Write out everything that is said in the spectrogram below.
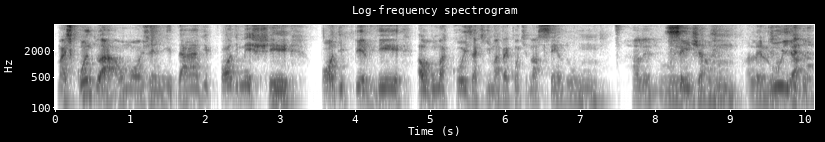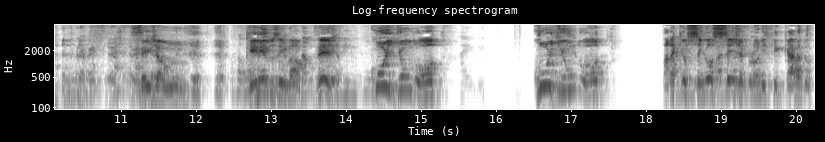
Mas quando há homogeneidade, pode mexer, pode perder alguma coisa aqui, mas vai continuar sendo um. Aleluia. Seja um. Aleluia. Seja um. Queridos irmãos, veja, cuide um do outro. Cuide um do outro. Para que o Senhor seja glorificado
